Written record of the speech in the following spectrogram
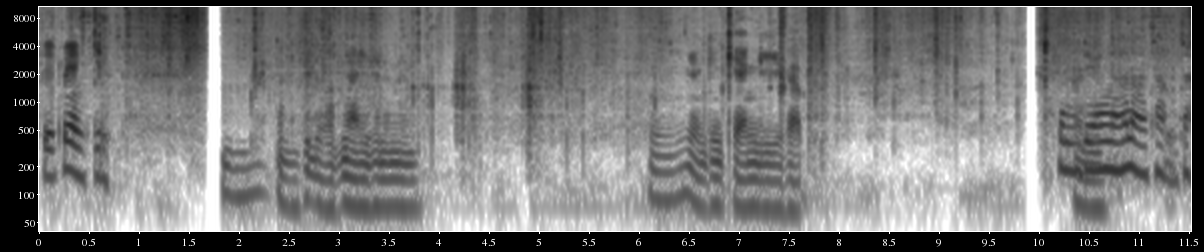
ถือแม่งกิน อันนี้คือดอกใหญ่ชนิดหนึงอืมอย่างแข็งๆดีครับ เป็นแดงนะหนาฉ่ำจ้ะ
